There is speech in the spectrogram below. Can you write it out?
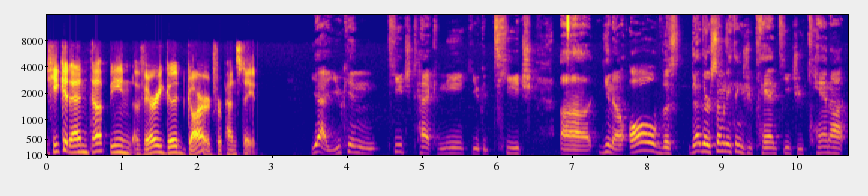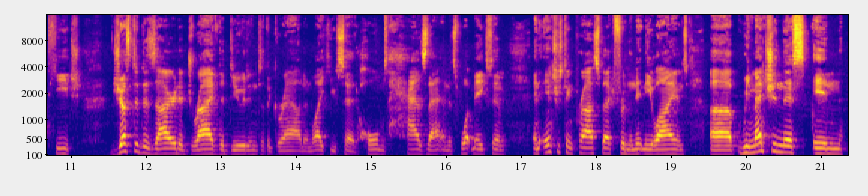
he could end up being a very good guard for Penn State. Yeah, you can teach technique. You could teach, uh, you know, all this. There's so many things you can teach. You cannot teach just a desire to drive the dude into the ground. And like you said, Holmes has that, and it's what makes him an interesting prospect for the Nittany Lions. Uh, we mentioned this in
